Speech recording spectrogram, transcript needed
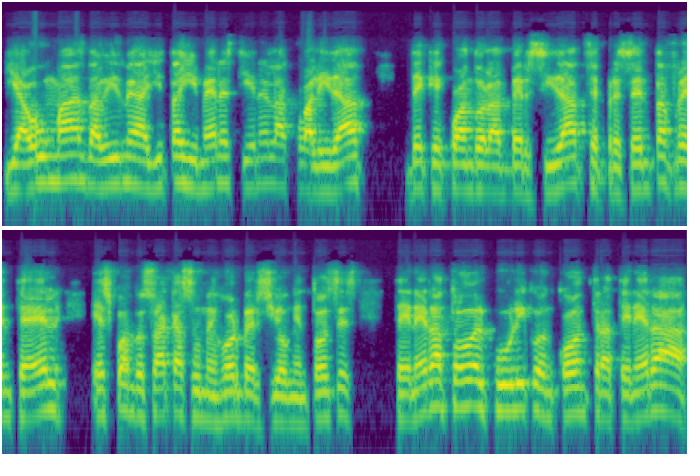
y aún más David Medallita Jiménez tiene la cualidad de que cuando la adversidad se presenta frente a él es cuando saca su mejor versión. Entonces, tener a todo el público en contra, tener a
